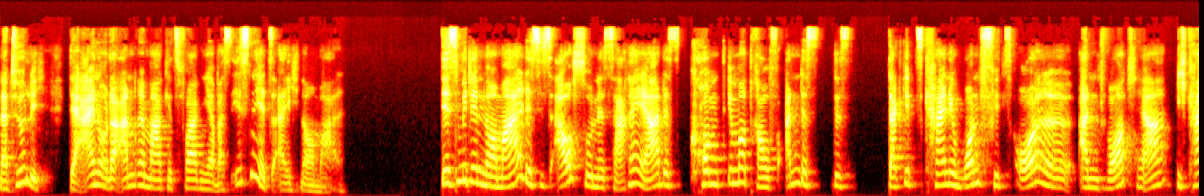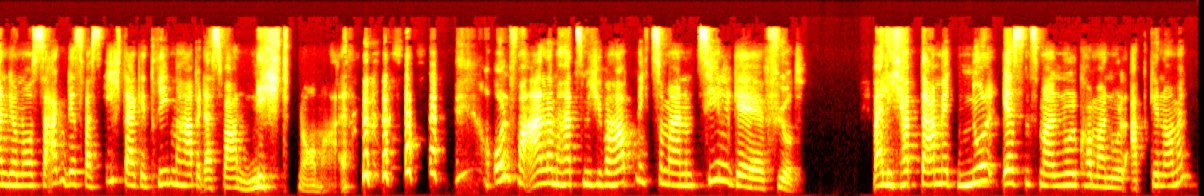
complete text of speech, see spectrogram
Natürlich, der eine oder andere mag jetzt fragen, ja, was ist denn jetzt eigentlich normal? Das mit dem Normal, das ist auch so eine Sache, ja, das kommt immer drauf an, das, das, da gibt's keine One-Fits-All-Antwort, ja. Ich kann dir nur sagen, das, was ich da getrieben habe, das war nicht normal. Und vor allem hat's mich überhaupt nicht zu meinem Ziel geführt weil ich habe damit null, erstens mal 0,0 abgenommen.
